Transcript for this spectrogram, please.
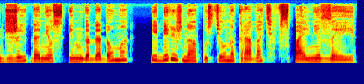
Джи донес Инга до дома и бережно опустил на кровать в спальне Зеи.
